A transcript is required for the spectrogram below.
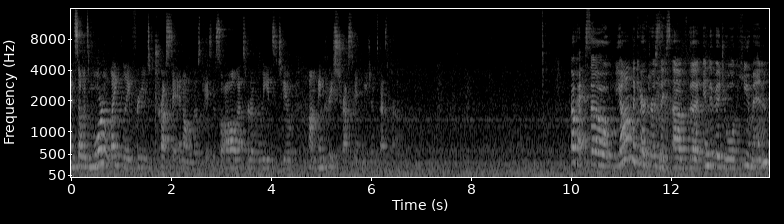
and so it's more likely for you to trust it in all those cases. So all of that sort of leads to um, increased trust in agents as well. Okay, so beyond the characteristics of the individual human,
